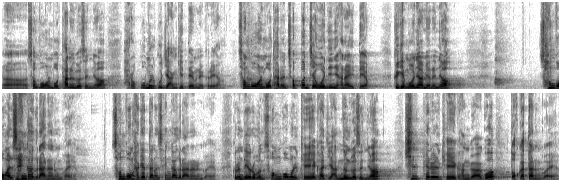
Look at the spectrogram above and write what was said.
어, 성공을 못하는 것은요, 바로 꿈을 꾸지 않기 때문에 그래요. 성공을 못하는 첫 번째 원인이 하나 있대요. 그게 뭐냐면은요, 성공할 생각을 안 하는 거예요. 성공하겠다는 생각을 안 하는 거예요. 그런데 여러분, 성공을 계획하지 않는 것은요, 실패를 계획한 거하고 똑같다는 거예요.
